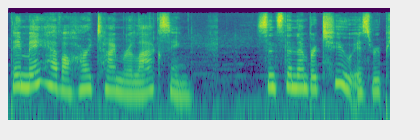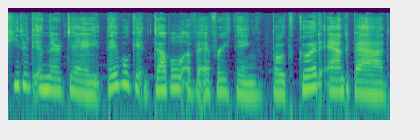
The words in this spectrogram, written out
They may have a hard time relaxing. Since the number 2 is repeated in their day, they will get double of everything, both good and bad.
